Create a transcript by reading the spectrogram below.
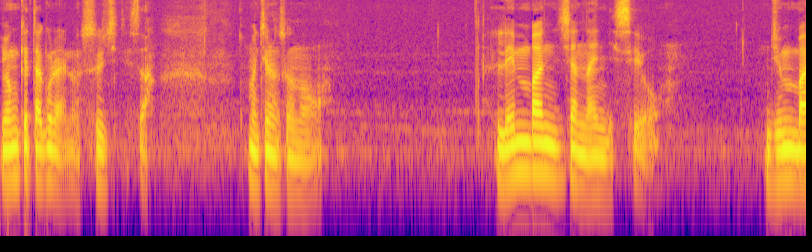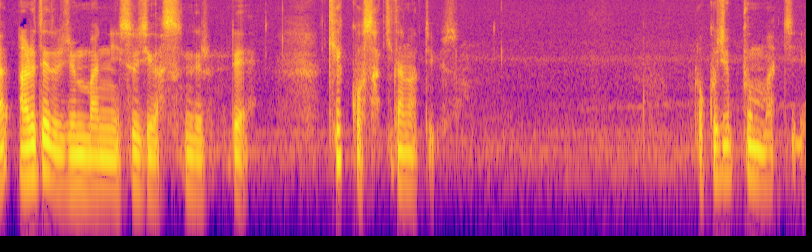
？4桁ぐらいの数字でさもちろんその連番じゃないんですよ順番ある程度順番に数字が進んでるんで結構先だなっていう60分待ち。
